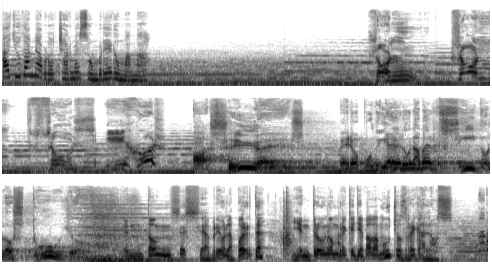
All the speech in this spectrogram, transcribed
Ayúdame a abrocharme el sombrero, mamá. ¿Son... son... sus hijos? Así es. Pero pudieron haber sido los tuyos. Entonces se abrió la puerta y entró un hombre que llevaba muchos regalos. ¡Papá!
